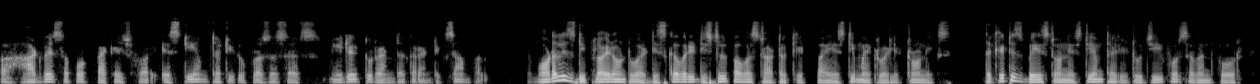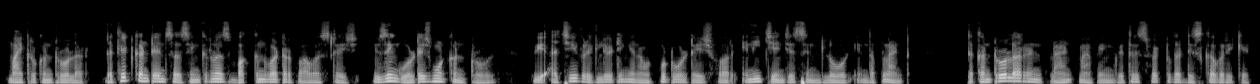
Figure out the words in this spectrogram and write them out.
a hardware support package for STM32 processors needed to run the current example. The model is deployed onto a Discovery Digital Power Starter Kit by ST Microelectronics. The kit is based on STM32G474 microcontroller. The kit contains a synchronous buck converter power stage. Using voltage mode control, we achieve regulating an output voltage for any changes in load in the plant. The controller and plant mapping with respect to the Discovery kit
